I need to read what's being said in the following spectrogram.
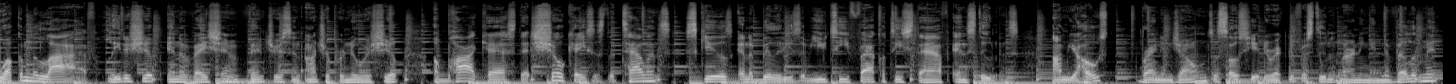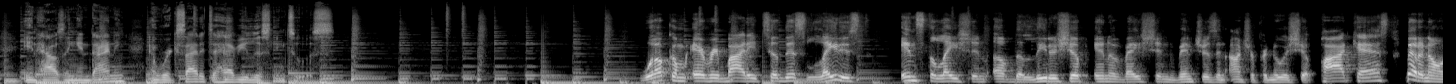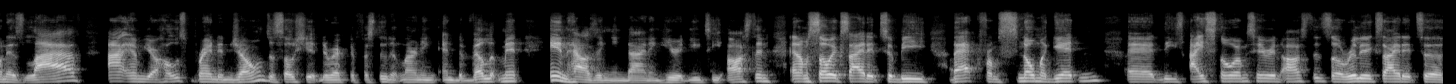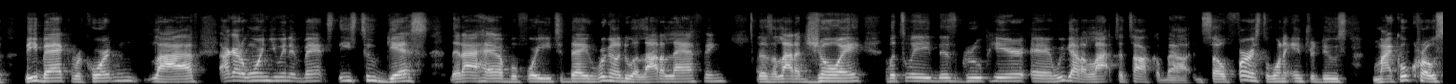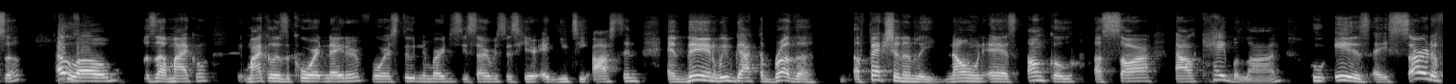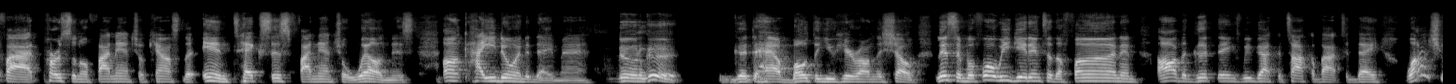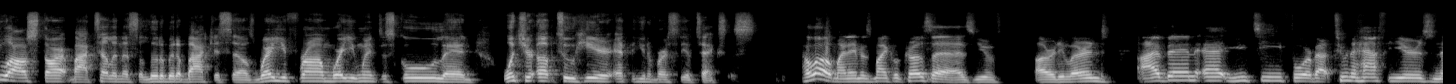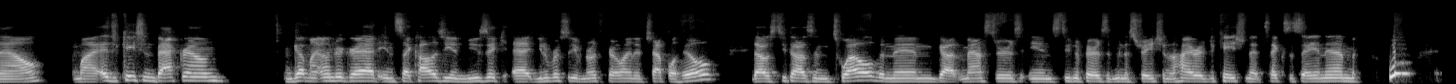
Welcome to Live Leadership, Innovation, Ventures, and Entrepreneurship, a podcast that showcases the talents, skills, and abilities of UT faculty, staff, and students. I'm your host, Brandon Jones, Associate Director for Student Learning and Development in Housing and Dining, and we're excited to have you listening to us. Welcome, everybody, to this latest installation of the Leadership, Innovation, Ventures, and Entrepreneurship podcast, better known as Live. I am your host, Brandon Jones, Associate Director for Student Learning and Development in Housing and Dining here at UT Austin. And I'm so excited to be back from Snowmageddon and these ice storms here in Austin. So, really excited to be back recording live. I got to warn you in advance, these two guests that I have before you today, we're going to do a lot of laughing. There's a lot of joy between this group here, and we got a lot to talk about. And so, first, I want to introduce Michael Crosa. Hello. What's up, Michael? Michael is a coordinator for student emergency services here at UT Austin. And then we've got the brother, affectionately known as Uncle Asar Al Kabalan, who is a certified personal financial counselor in Texas Financial Wellness. Unc, how you doing today, man? Doing good. Good to have both of you here on the show. Listen, before we get into the fun and all the good things we've got to talk about today, why don't you all start by telling us a little bit about yourselves, where you're from, where you went to school, and what you're up to here at the University of Texas? Hello, my name is Michael Crosa, as you've already learned. I've been at UT for about two and a half years now. My education background, I got my undergrad in psychology and music at University of North Carolina, Chapel Hill that was 2012 and then got master's in student affairs administration and higher education at texas a&m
